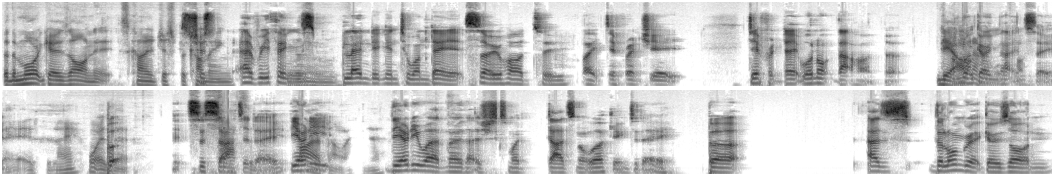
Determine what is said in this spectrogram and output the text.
but the more it goes on, it's kind of just it's just becoming everything's Mm. blending into one day. It's so hard to like differentiate different day. Well, not that hard, but yeah. I'm not going that insane. It is today. What is But- it? It's a Saturday. The only no the only way I know that is just because my dad's not working today. But as the longer it goes on,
